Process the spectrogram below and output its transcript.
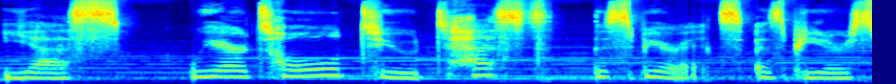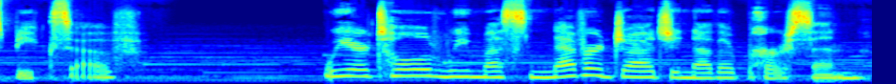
Yes, we are told to test the spirits, as Peter speaks of. We are told we must never judge another person,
